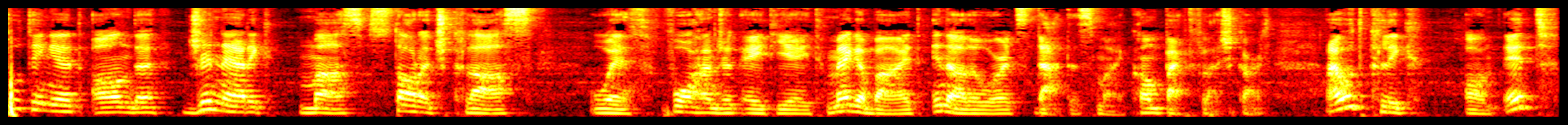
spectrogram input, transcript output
putting it on the generic mass storage class with 488 megabyte. In other words, that is my compact flash card. I would click on it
